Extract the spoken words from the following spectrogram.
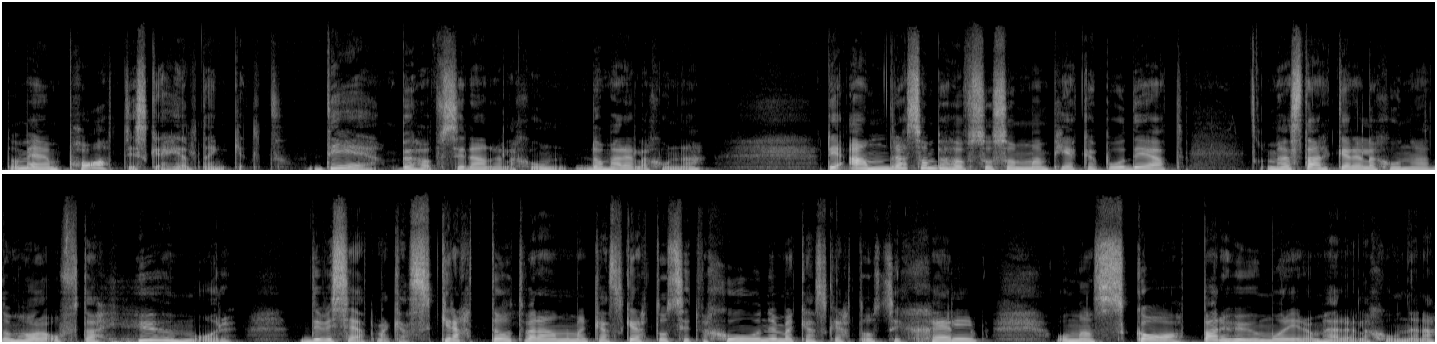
De är empatiska helt enkelt. Det behövs i den relation, de här relationerna. Det andra som behövs och som man pekar på det är att de här starka relationerna de har ofta humor. Det vill säga att man kan skratta åt varandra, man kan skratta åt situationer, man kan skratta åt sig själv. Och man skapar humor i de här relationerna.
